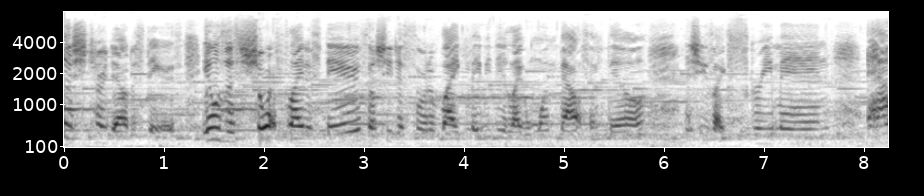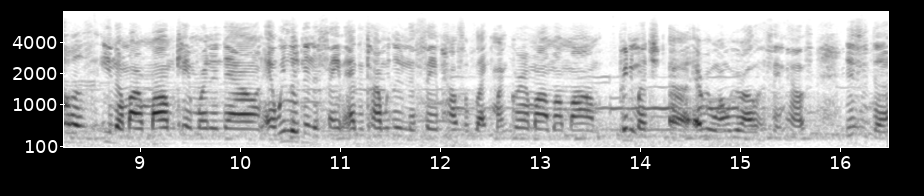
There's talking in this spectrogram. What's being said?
pushed her down the stairs. It was a short flight of stairs, so she just sort of like maybe did like one bounce and fell. And she's like screaming. And I was, you know, my mom came running down, and we lived in the same at the time. We lived in the same house of like my grandma, my mom, pretty much uh, everyone. We were all in the same house. This is the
